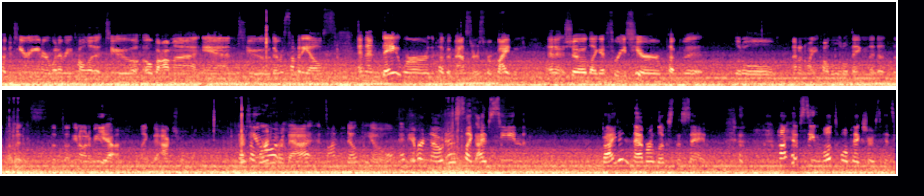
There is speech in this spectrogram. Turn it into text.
puppeteering or whatever you call it to Obama and to there was somebody else and then they were the puppet masters for Biden and it showed like a three tier puppet little I don't know what you call the little thing that does the puppets themselves you know what I mean? Yeah. Like the actual there's Have a word for that. It's on Pinocchio. Have you ever noticed? Like I've seen, Biden never looks the same. I have seen multiple pictures. His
